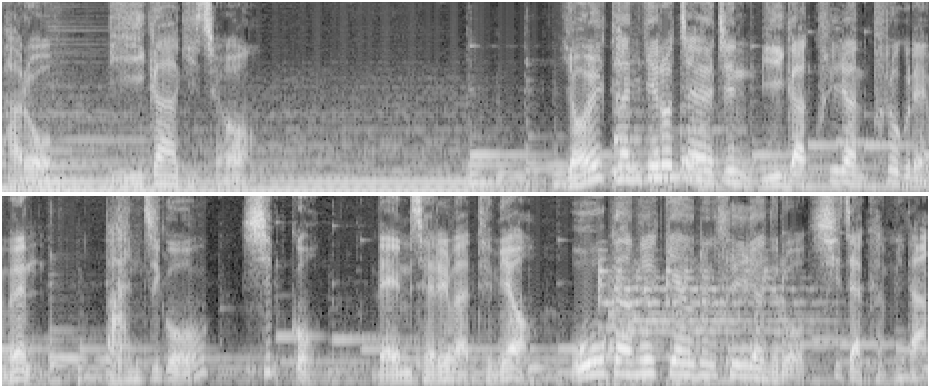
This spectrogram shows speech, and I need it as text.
바로 미각이죠. 열 단계로 짜여진 미각 훈련 프로그램은 만지고 씹고 냄새를 맡으며 오감을 깨우는 훈련으로 시작합니다.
